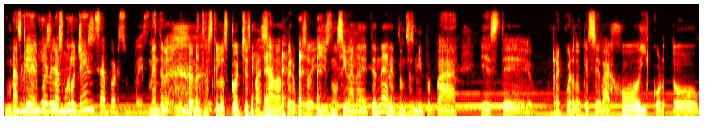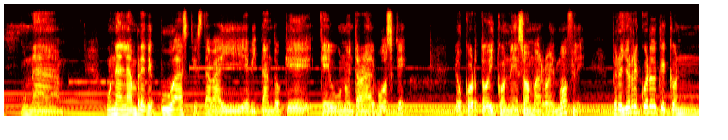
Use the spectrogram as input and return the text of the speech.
Más Una que pues, los muy coches. densa, por supuesto. Mientras, mientras que los coches pasaban, pero pues ellos no se iban a detener. Entonces mi papá, este, recuerdo que se bajó y cortó una, un alambre de púas que estaba ahí evitando que, que uno entrara al bosque. Lo cortó y con eso amarró el mofle. Pero yo recuerdo que con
